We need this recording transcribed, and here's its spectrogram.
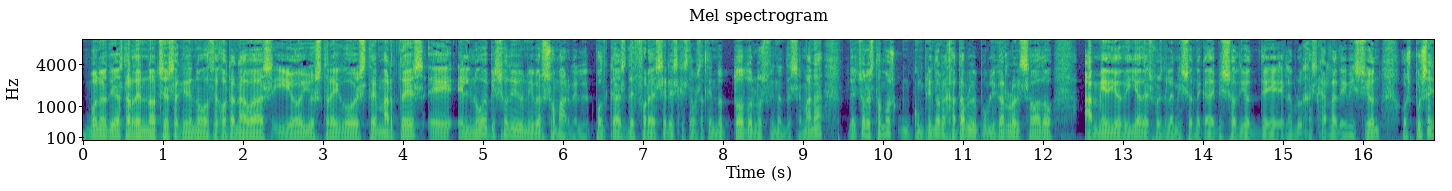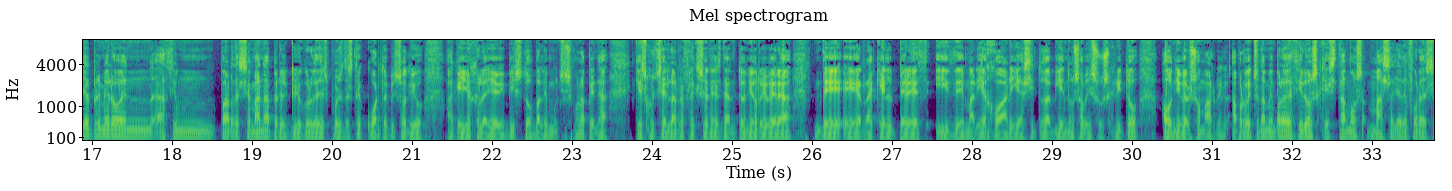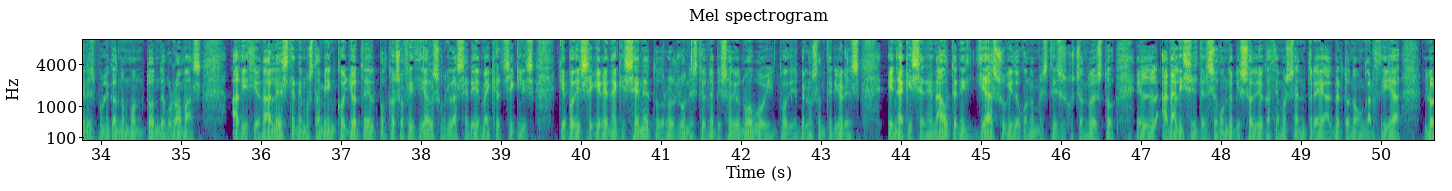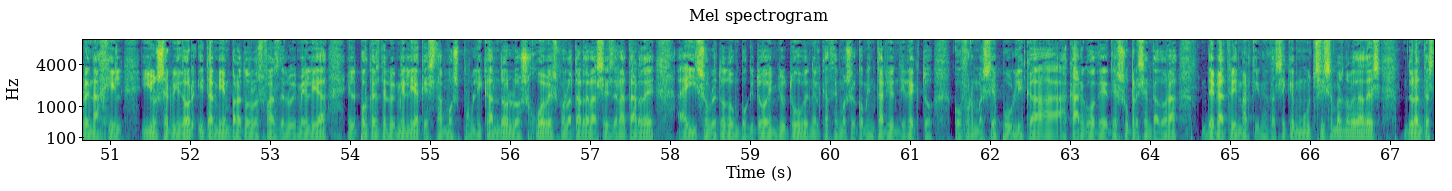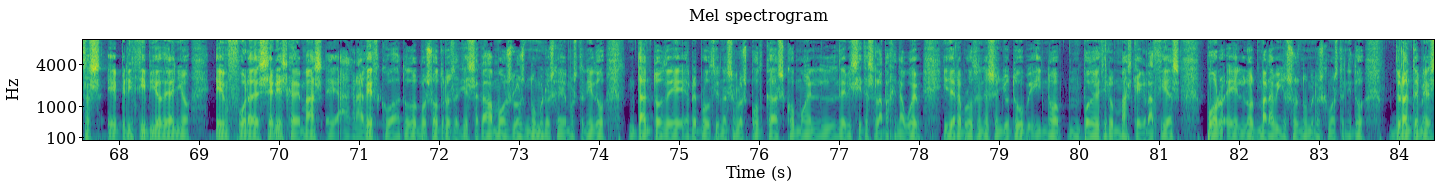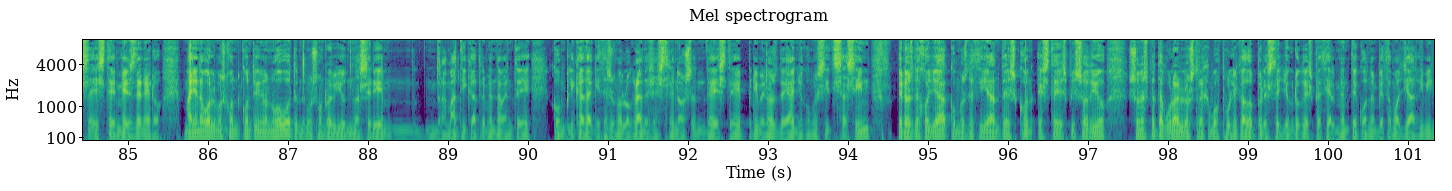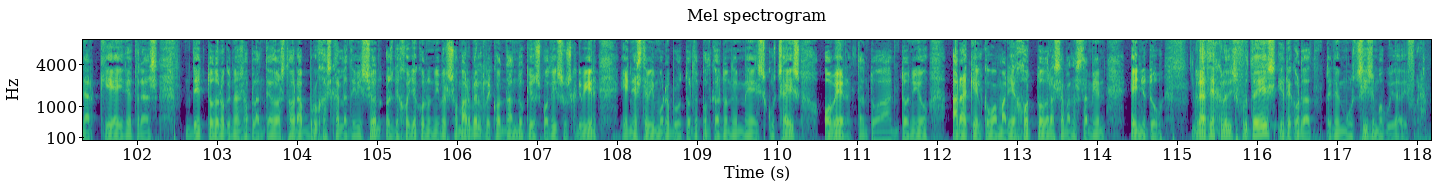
Buenos días, tardes, noches, aquí de nuevo CJ Navas y hoy os traigo este martes eh, el nuevo episodio de Universo Marvel, el podcast de fuera de series que estamos haciendo todos los fines de semana. De hecho, lo estamos cumpliendo rejatable el publicarlo el sábado a mediodía después de la emisión de cada episodio de La Bruja Escarlata de Visión. Os puse ya el primero en hace un par de semanas, pero yo creo que después de este cuarto episodio, aquellos que lo hayáis visto, vale muchísimo la pena que escuchéis las reflexiones de Antonio Rivera, de eh, Raquel Pérez y de María Joarias si todavía no os habéis suscrito a Universo Marvel. Aprovecho también para deciros que estamos más allá de fuera de series publicando un montón de programas adicionales. Tenemos también Coyote, el podcast oficial sobre la serie de Michael Chiklis que podéis seguir en XN. Todos los lunes tiene un episodio nuevo y podéis ver los anteriores en XN Now. Tenéis ya subido cuando me estéis escuchando esto el análisis del segundo episodio que hacemos entre Alberto Non García, Lorena Gil y un servidor. Y también para todos los fans de Luimelia, el podcast de Luimelia que estamos publicando los jueves por la tarde a las 6 de la tarde. Ahí sobre todo un poquito en YouTube, el que hacemos el comentario en directo conforme se publica a, cargo de, su presentadora, de Beatriz Martínez. Así que muchísimas novedades durante este principio de año en Fuera de Series, que además eh, agradezco a todos vosotros. Ayer sacábamos los números que habíamos tenido, tanto de reproducciones en los podcasts como el de visitas a la página web y de reproducciones en YouTube. Y no puedo deciros más que gracias por eh, los maravillosos números que hemos tenido durante este mes de enero. Mañana volvemos con contenido nuevo. Tendremos un review de una serie mm, dramática, tremendamente complicada, quizás uno de los grandes estrenos de este primeros de año como es It's Sin, pero os dejo ya, como os decía antes, con este episodio. Son espectaculares los tres que hemos publicado, pero este yo creo que especialmente cuando empezamos ya a adivinar qué hay detrás de todo lo que nos ha planteado hasta ahora Bruja Escarlata División. Os dejo ya con Universo Marvel, recordando que os podéis suscribir en este mismo reproductor de podcast donde me escucháis o ver tanto a Antonio, a Raquel como a Maríajo todas las semanas también en YouTube. Gracias que lo disfrutéis y recordad, tened muchísimo cuidado ahí fuera.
